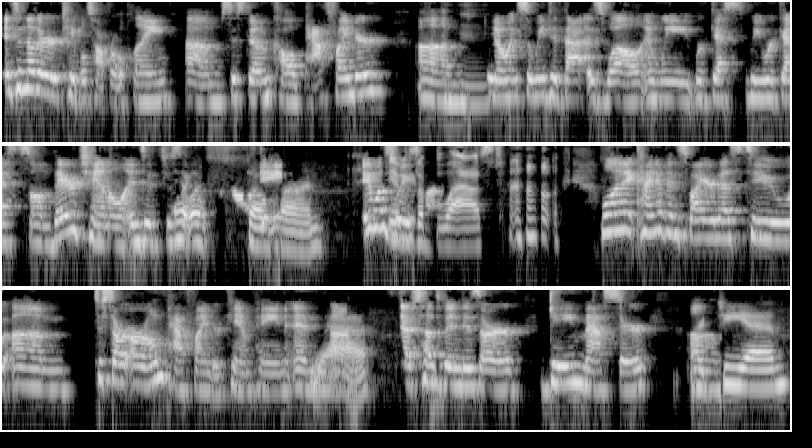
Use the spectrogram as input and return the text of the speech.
it's another tabletop role playing um, system called Pathfinder. Um, Mhm. You know, and so we did that as well, and we were guests. We were guests on their channel, and did just it like a- was so game. fun it was It way was a blast. well, and it kind of inspired us to um to start our own Pathfinder campaign. And um, Steph's husband is our game master. our Um, gm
